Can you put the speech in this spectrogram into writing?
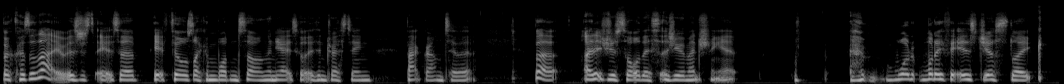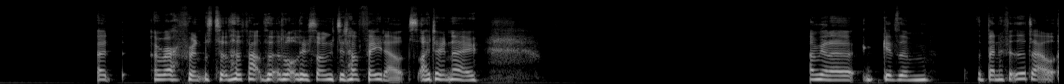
because of that. It was just it's a it feels like a modern song, and yeah, it's got this interesting background to it. But I literally just saw this as you were mentioning it. what what if it is just like a a reference to the fact that a lot of those songs did have fade outs? I don't know. I'm gonna give them the benefit of the doubt.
